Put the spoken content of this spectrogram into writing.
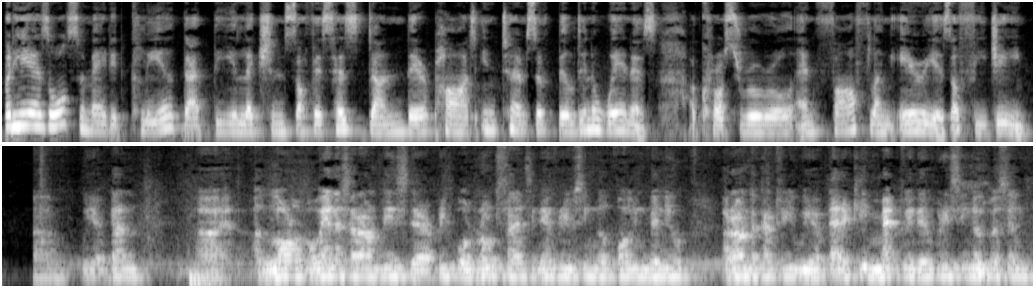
But he has also made it clear that the elections office has done their part in terms of building awareness across rural and far flung areas of Fiji. Um, we have done uh, a lot of awareness around this. There are pre-poll road signs in every single polling venue around the country. We have directly met with every single person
